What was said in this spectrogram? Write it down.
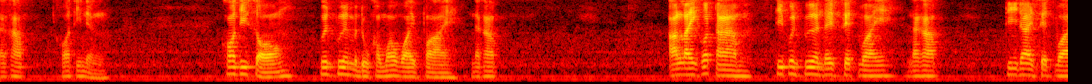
นะครับ ข้อที่ 1 ข้อที่ 2 เพื่อนๆมาดูคำว่า Wi-Fi นะครับ อะไรก็ตาม ที่เพื่อนๆได้เซตไว้นะครับ ที่ได้เซตไว้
